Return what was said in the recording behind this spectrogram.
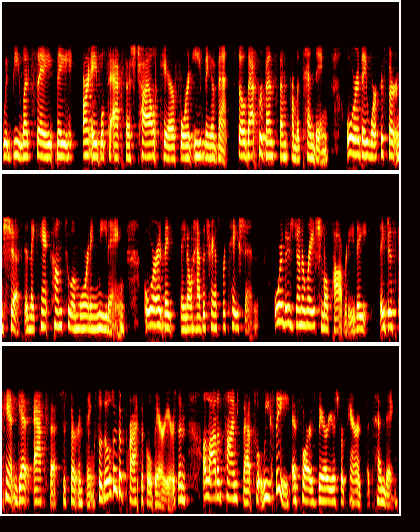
would be, let's say they aren't able to access childcare for an evening event. So that prevents them from attending. Or they work a certain shift and they can't come to a morning meeting. Or they, they don't have the transportation. Or there's generational poverty. They, they just can't get access to certain things. So those are the practical barriers. And a lot of times that's what we see as far as barriers for parents attending.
